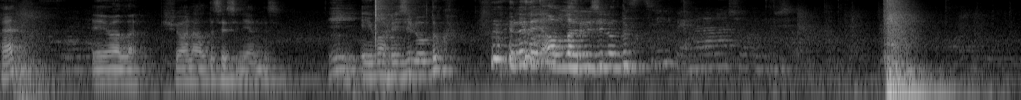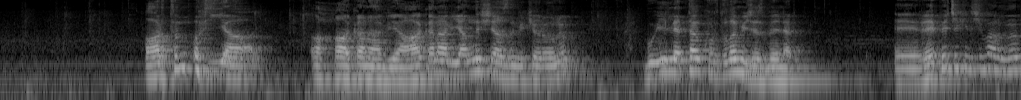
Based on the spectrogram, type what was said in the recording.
He? Eyvallah. Şu an aldı sesini yalnız. Eyvah rezil olduk. Allah rezil olduk. Artım ya. Ah Hakan abi ya. Hakan abi yanlış yazdı bir kere onu. Bu illetten kurtulamayacağız beyler. Ee, RP çekilişi var mı?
